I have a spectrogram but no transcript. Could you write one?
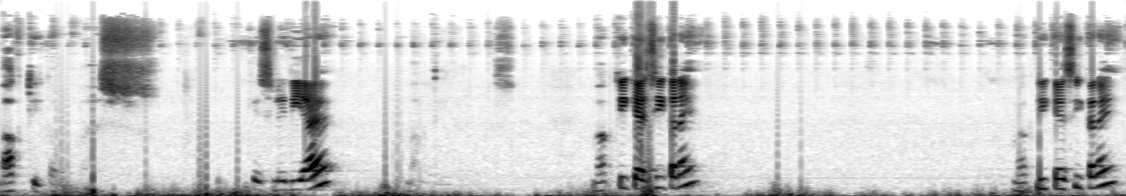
भक्ति करो, बस। किस लिए दिया है? भक्ति भक्ति कैसी करें? भक्ति कैसी करें?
